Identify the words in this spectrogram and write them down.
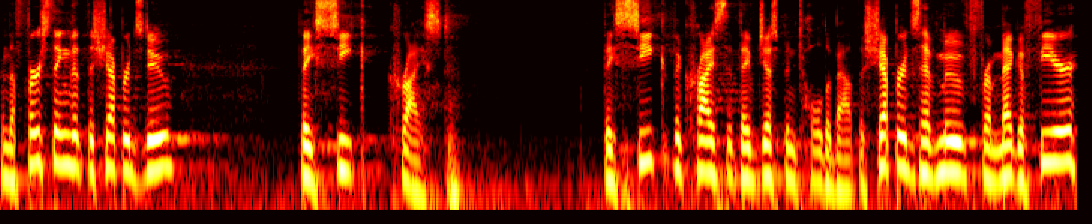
And the first thing that the shepherds do, they seek Christ. They seek the Christ that they've just been told about. The shepherds have moved from mega fear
